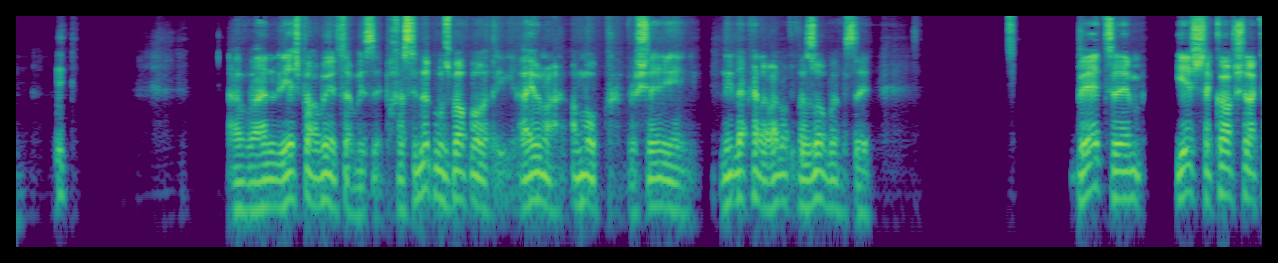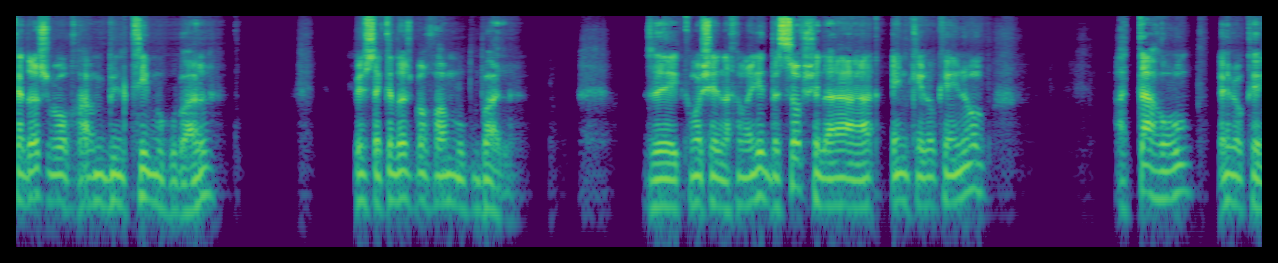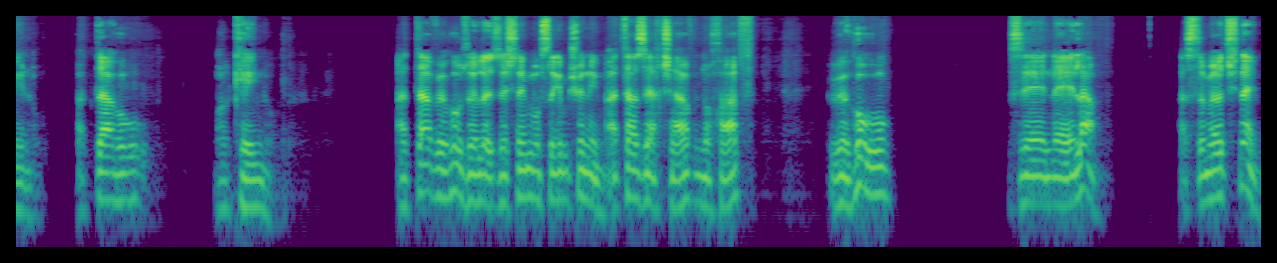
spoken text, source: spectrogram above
אבל יש פה הרבה יותר מזה. בחסידות מוסבר פה רעיון עמוק, ושנלך עליו הלוך וחזור בזה. בעצם יש הכוח של הקדוש ברוך הוא הבלתי מוגבל, ויש את הקדוש ברוך הוא המוגבל. זה כמו שאנחנו נגיד בסוף של האין כאלוקינו, אתה הוא אלוקינו, אתה הוא מלכנו. אתה והוא זה, זה שני מושגים שונים, אתה זה עכשיו, נוכח, והוא זה נעלם. אז זאת אומרת שניהם.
